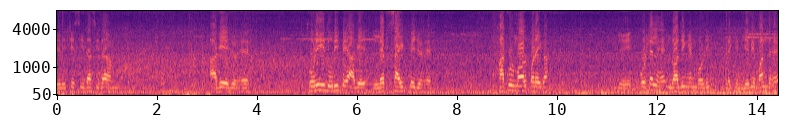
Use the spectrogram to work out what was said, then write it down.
ये देखिए सीधा सीधा हम आगे जो है, थोड़ी ही दूरी पे आगे लेफ़्ट साइड पे जो है, ठाकुर मॉल पड़ेगा। ये होटल है, लॉजिंग एंड बोर्डिंग, लेकिन ये भी बंद है।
